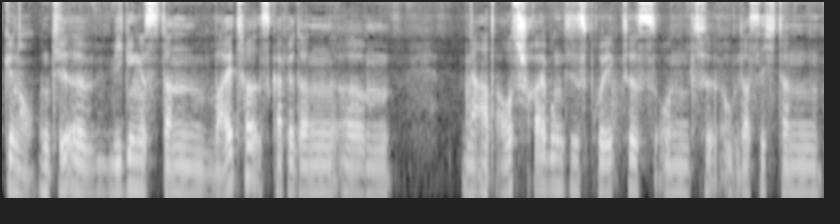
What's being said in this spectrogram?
Genau. Und äh, wie ging es dann weiter? Es gab ja dann ähm, eine Art Ausschreibung dieses Projektes und äh, um das sich dann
